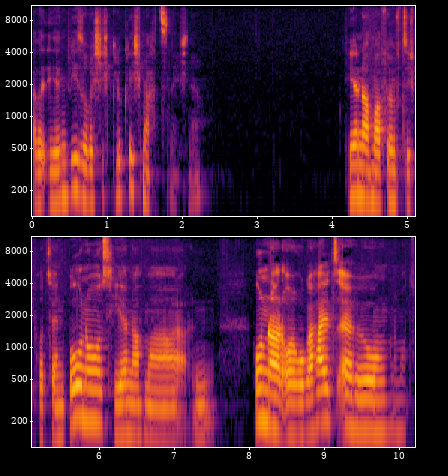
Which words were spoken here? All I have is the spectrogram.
Aber irgendwie so richtig glücklich macht es nicht. Ne? Hier nochmal 50% Bonus, hier nochmal 100 Euro Gehaltserhöhung. Dann macht es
